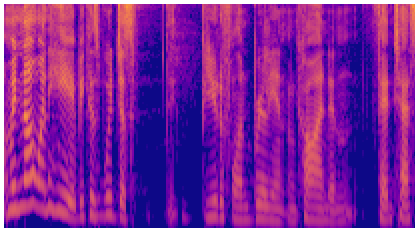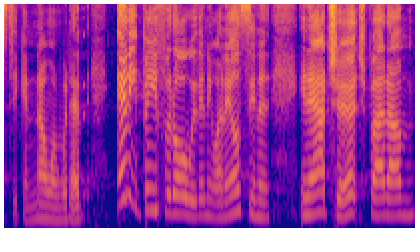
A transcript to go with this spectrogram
I mean, no one here, because we're just beautiful and brilliant and kind and fantastic, and no one would have any beef at all with anyone else in, a, in our church, but um,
